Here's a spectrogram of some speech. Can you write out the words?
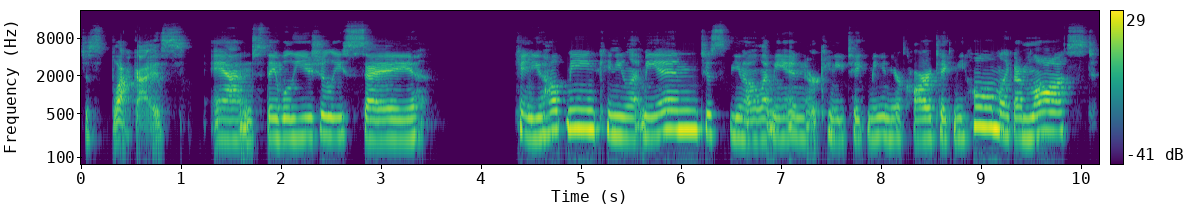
just black eyes. And they will usually say can you help me? Can you let me in? Just, you know, let me in. Or can you take me in your car, take me home? Like I'm lost,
